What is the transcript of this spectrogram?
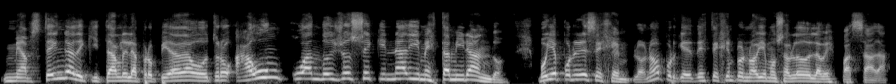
me abstenga de quitarle la propiedad a otro, aun cuando yo sé que nadie me está mirando. Voy a poner ese ejemplo, ¿no? Porque de este ejemplo no habíamos hablado la vez pasada.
